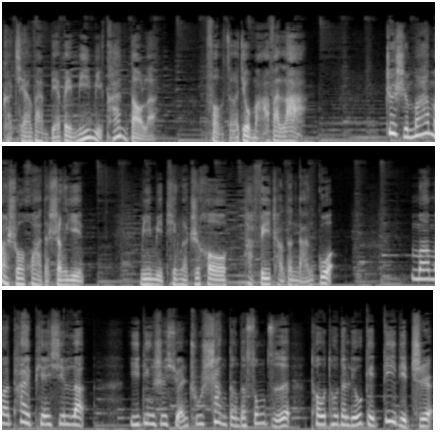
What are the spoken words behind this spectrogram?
可千万别被咪咪看到了，否则就麻烦啦。”这是妈妈说话的声音。咪咪听了之后，他非常的难过。妈妈太偏心了，一定是选出上等的松子，偷偷的留给弟弟吃，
